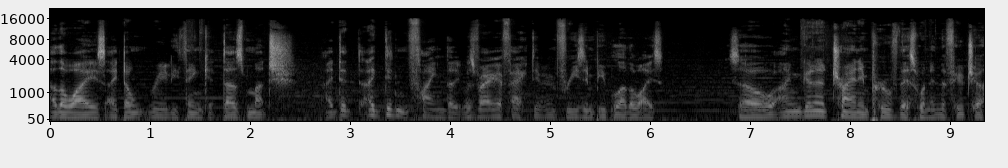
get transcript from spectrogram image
Otherwise, I don't really think it does much. I did I didn't find that it was very effective in freezing people otherwise. So I'm gonna try and improve this one in the future.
